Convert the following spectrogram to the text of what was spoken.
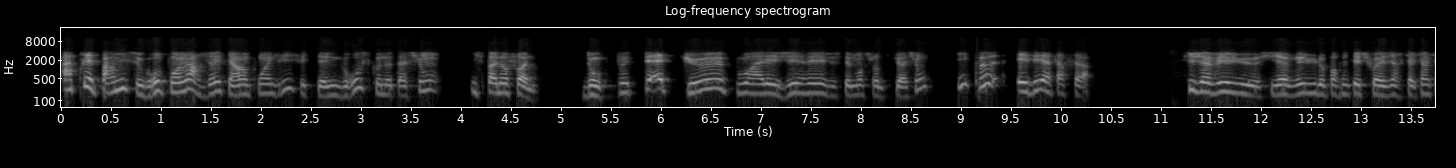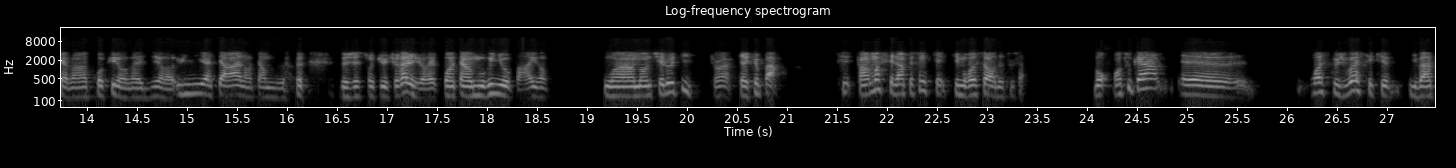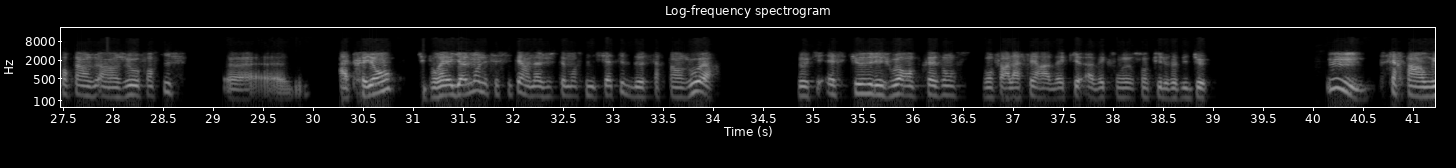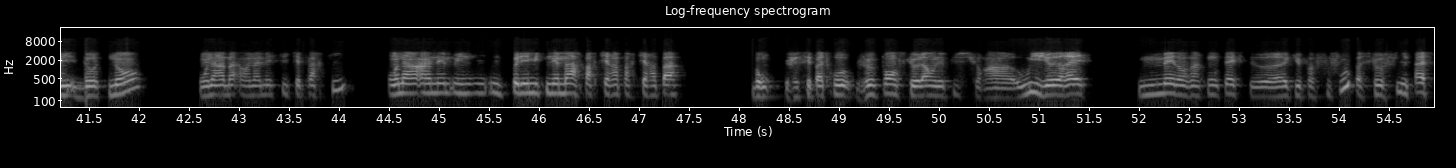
Après, parmi ce gros point noir, je dirais qu'il y a un point gris, c'est qu'il y a une grosse connotation hispanophone. Donc peut-être que pour aller gérer justement sur une situation, il peut aider à faire cela. Si j'avais eu, si j'avais eu l'opportunité de choisir quelqu'un qui avait un profil, on va dire, unilatéral en termes de, gestion culturelle, j'aurais pointé un Mourinho, par exemple ou un Ancelotti, tu vois, quelque part. Enfin, moi, c'est l'impression qui, qui, me ressort de tout ça. Bon, en tout cas, euh, moi, ce que je vois, c'est qu'il va apporter un, un jeu offensif euh, attrayant, qui pourrait également nécessiter un ajustement significatif de certains joueurs. Donc, est-ce que les joueurs en présence vont faire l'affaire avec avec son, son philosophie de jeu? Hmm, Certains oui, d'autres non. On a on a Messi qui est parti. On a un, une, une polémique Neymar partira partira pas. Bon, je sais pas trop. Je pense que là, on est plus sur un oui, je reste, mais dans un contexte euh, qui est pas foufou, parce qu'au final,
